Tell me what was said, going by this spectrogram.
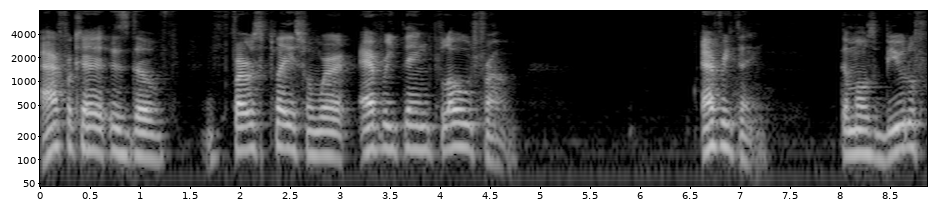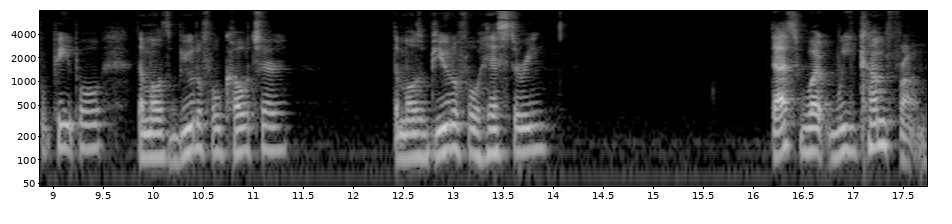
Africa is the first place from where everything flowed from. Everything. The most beautiful people, the most beautiful culture, the most beautiful history. That's what we come from.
